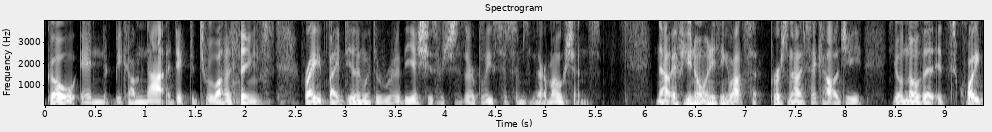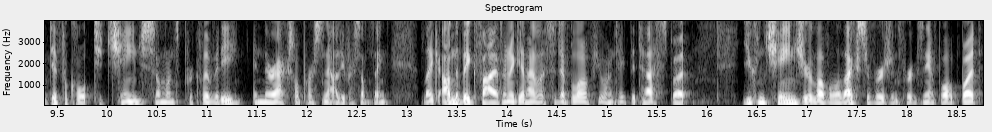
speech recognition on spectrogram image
go and become not addicted to a lot of things, right? By dealing with the root of the issues, which is their belief systems and their emotions. Now, if you know anything about personality psychology, you'll know that it's quite difficult to change someone's proclivity in their actual personality for something. Like on the Big Five, and again, I listed it below if you want to take the test, but you can change your level of extroversion, for example, but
